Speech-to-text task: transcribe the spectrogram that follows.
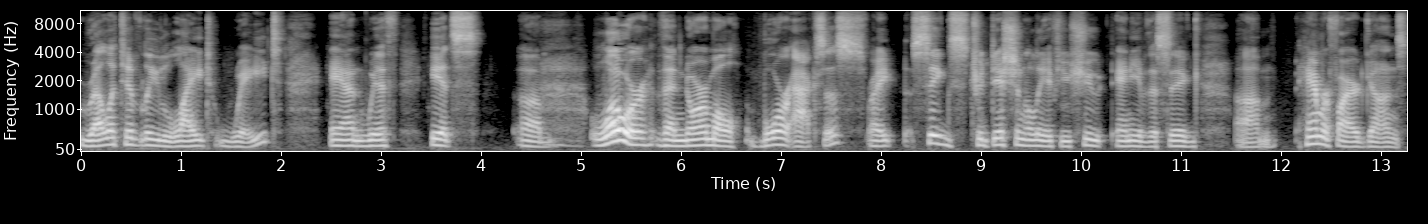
relatively lightweight, and with its um, lower than normal bore axis, right? SIGs traditionally, if you shoot any of the SIG um, hammer fired guns,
